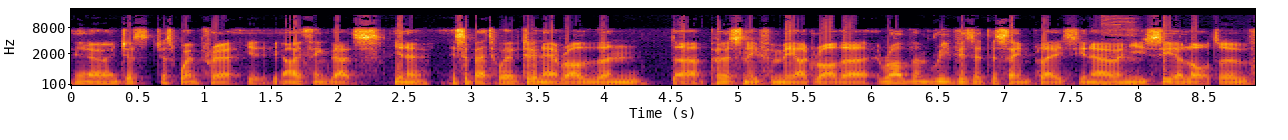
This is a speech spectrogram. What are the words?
you know, and just just went for it. I think that's you know, it's a better way of doing it rather than uh, personally for me. I'd rather rather than revisit the same place, you know. And you see a lot of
